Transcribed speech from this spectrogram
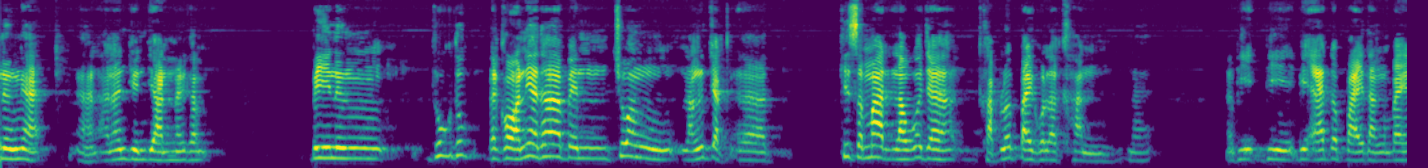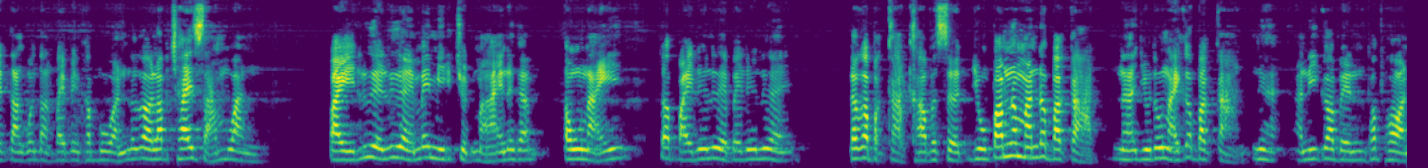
หนึ่งเนี่ยอันนั้นยืนยันนะครับ ปีหนึ่งทุกทุกแต่ก่อนเนี่ยถ้าเป็นช่วงหลังจากคริสต์มาสเราก็จะขับรถไปคนละคันนะพี่พี่พี่แอดก็ไปต่างไปต่างคนต่างไปเป็นขบวน แล้วก็รับใช้สามวัน ไปเรื่อยๆ ไม่มีจุดหมายนะครับ ตรงไหนก็ไปเรื่อยๆไปเรื่อยๆ แล้วก็ประกาศข่าวประเสริฐ อยู่ปั๊มน้ำมันก็ประกาศนะอยู่ตรงไหนก็ประกาศเนี่ยอันนี้ก็เป็นพระพร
